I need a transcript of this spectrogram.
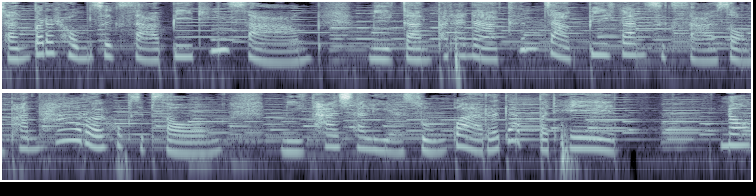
ชั้นประถมศึกษาปีที่ 3 มีการพัฒนาขึ้นจากปีการศึกษา 2562 มีค่าเฉลี่ยสูงกว่าระดับประเทศ นอก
